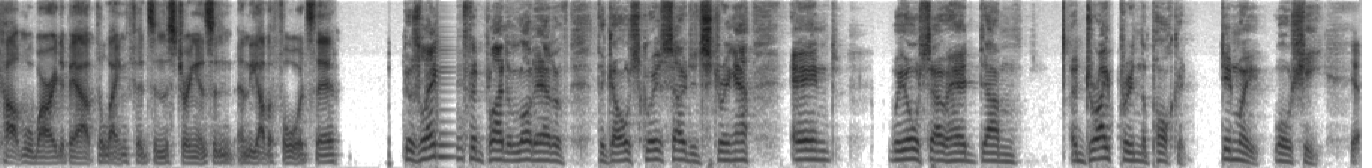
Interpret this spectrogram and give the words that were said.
Carlton were worried about the Langfords and the Stringers and, and the other forwards there. Because Langford played a lot out of the goal square so did Stringer. And we also had um, a Draper in the pocket didn't we? Well, she. Yeah.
